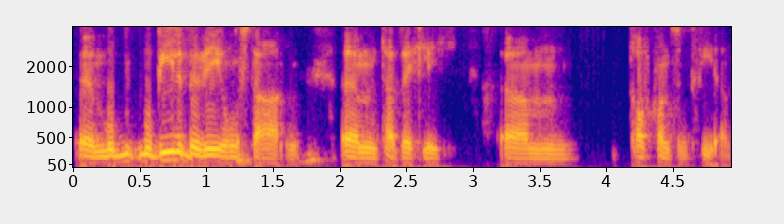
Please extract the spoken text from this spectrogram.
äh, mobile Bewegungsdaten ähm, tatsächlich ähm, darauf konzentrieren.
